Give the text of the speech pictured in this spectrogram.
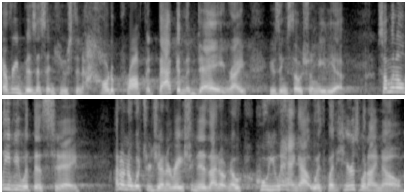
every business in Houston how to profit back in the day, right, using social media. So I'm going to leave you with this today. I don't know what your generation is. I don't know who you hang out with, but here's what I know.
